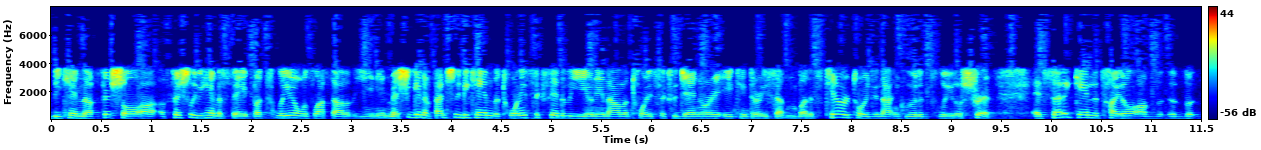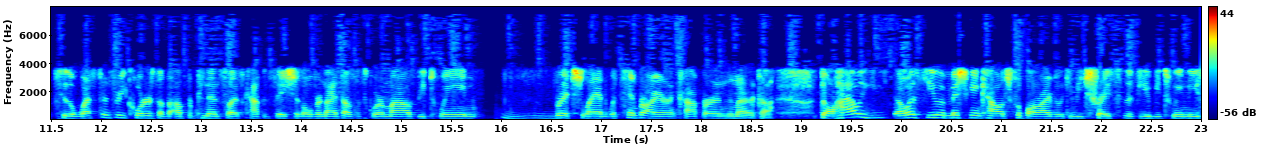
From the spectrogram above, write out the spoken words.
became the official uh, officially became a state, but Toledo was left out of the union. Michigan eventually became the 26th state of the union on the 26th of January, 1837, but its territory did not include the Toledo Strip. Instead, it gained the title of the, the, to the western three quarters of the Upper Peninsula as compensation over 9,000 square miles between rich land with timber, iron, and copper in America. The Ohio OSU and Michigan college football rivalry can be traced to the feud between these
